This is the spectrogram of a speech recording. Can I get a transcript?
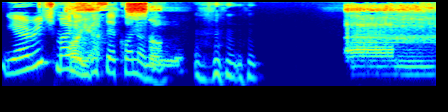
You're a rich man Oh, in yeah. this economy. So, um,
